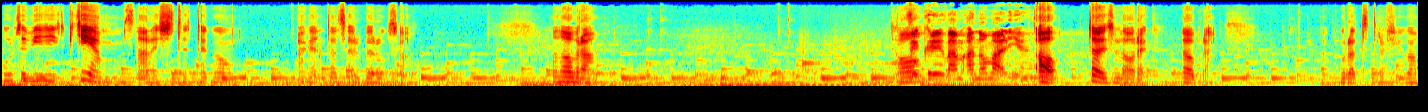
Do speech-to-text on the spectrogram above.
kurde wiedzieć, gdzie ja mam znaleźć te, tego agenta Cerberusa. No dobra. To... Wykrywam anomalię. O, to jest lorek. Dobra. Akurat trafiłam.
